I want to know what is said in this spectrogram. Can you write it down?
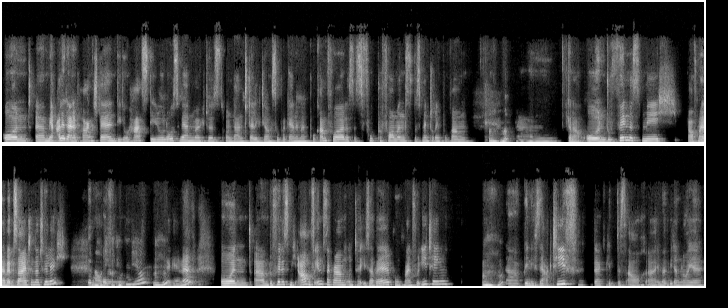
und äh, mir alle deine Fragen stellen, die du hast, die du loswerden möchtest. Und dann stelle ich dir auch super gerne mein Programm vor. Das ist Food Performance, das Mentoring-Programm. Mhm. Ähm, genau. Und du findest mich auf meiner Webseite natürlich. Genau, die und, verlinken wir. Mhm. Sehr gerne. Und ähm, du findest mich auch auf Instagram unter isabel.mindfuleating. Mhm. Da bin ich sehr aktiv. Da gibt es auch äh, immer wieder neue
